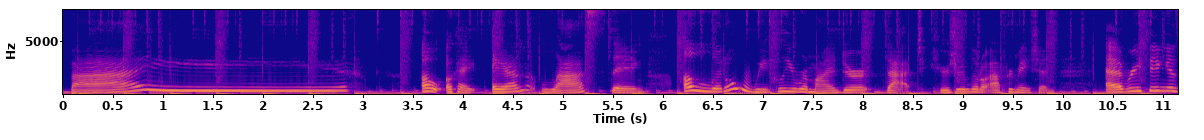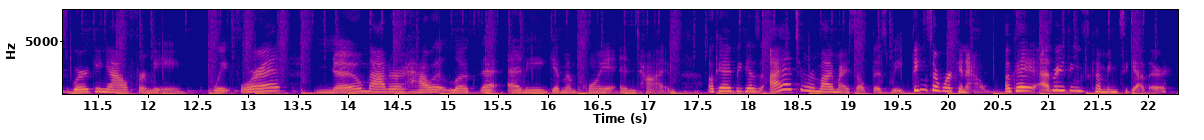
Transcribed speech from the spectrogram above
Bye. Oh, okay. And last thing, a little weekly reminder that here's your little affirmation everything is working out for me. Wait for it, no matter how it looks at any given point in time. Okay, because I had to remind myself this week things are working out. Okay, everything's coming together.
